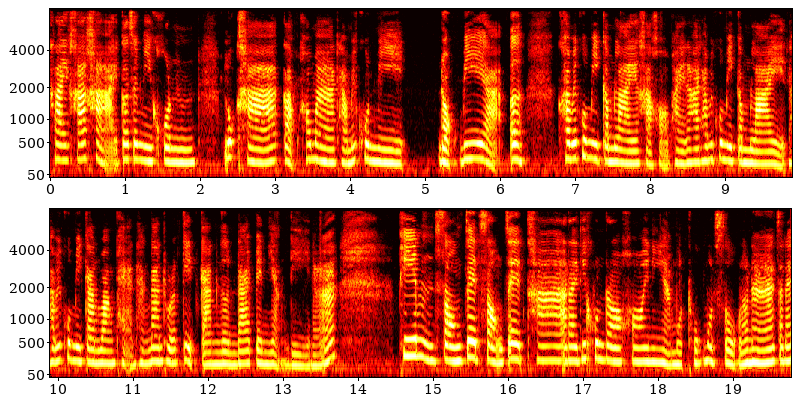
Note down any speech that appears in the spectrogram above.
ใครค้าขายก็จะมีคนลูกค้ากลับเข้ามาทำให้คุณมี ดอกเบี้ย เออทำให้คุณมีกำไรค่ะ ขออภัยนะคะทำให้คุณมีกำไรทำให้คุณมีการวางแผนทางด้านธุรกิจการเงินได้เป็นอย่างดีนะ พิมพ์2727ค่ะ อะไรที่คุณรอคอยเนี่ย หมดทุกหมดโศกแล้วนะ จะได้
